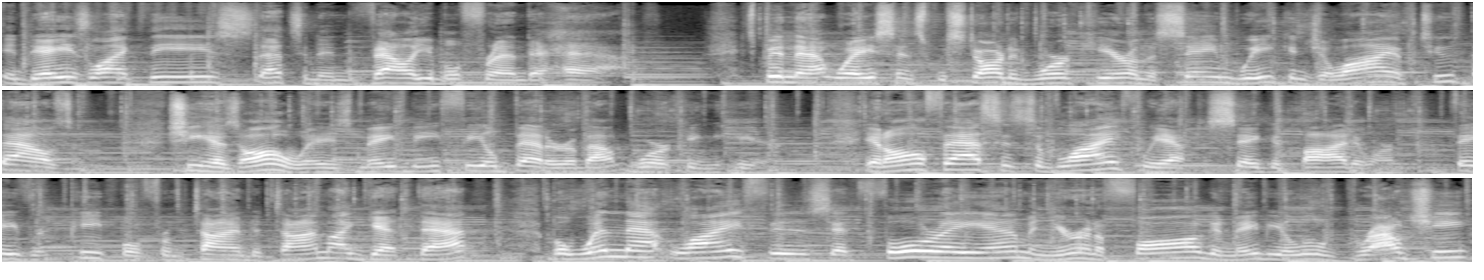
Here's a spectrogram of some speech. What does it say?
In days like these, that's an invaluable friend to have. It's been that way since we started work here on the same week in July of 2000. She has always made me feel better about working here. In all facets of life, we have to say goodbye to our favorite people from time to time. I get that. But when that life is at 4 a.m. and you're in a fog and maybe a little grouchy,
